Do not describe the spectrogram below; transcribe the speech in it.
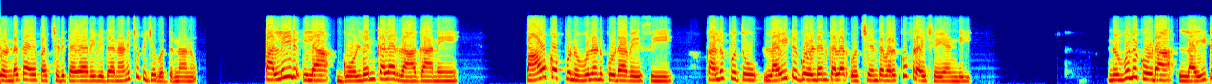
దొండకాయ పచ్చడి తయారీ విధానాన్ని చూపించబోతున్నాను. పల్లీలు ఇలా గోల్డెన్ కలర్ రాగానే పావు కప్పు నువ్వులను కూడా వేసి కలుపుతూ లైట్ గోల్డెన్ కలర్ వచ్చేంత వరకు ఫ్రై చేయండి. నువ్వులు కూడా లైట్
